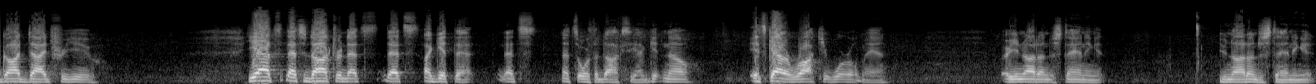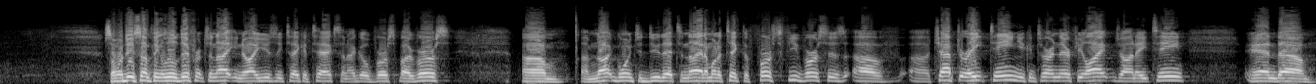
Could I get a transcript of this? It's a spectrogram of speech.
God died for you. Yeah, that's doctrine. That's, that's, I get that. That's, that's orthodoxy. I get, no. It's got to rock your world, man. Or you're not understanding it. You're not understanding it. So I'm going to do something a little different tonight. You know, I usually take a text and I go verse by verse. Um, I'm not going to do that tonight. I'm going to take the first few verses of uh, chapter 18. You can turn there if you like, John 18, and um,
